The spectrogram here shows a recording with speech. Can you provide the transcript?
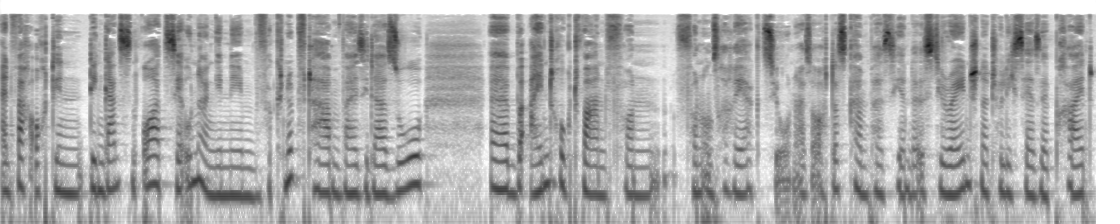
einfach auch den, den ganzen Ort sehr unangenehm verknüpft haben, weil sie da so äh, beeindruckt waren von, von unserer Reaktion. Also auch das kann passieren. Da ist die Range natürlich sehr, sehr breit.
